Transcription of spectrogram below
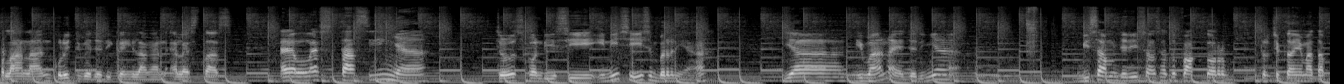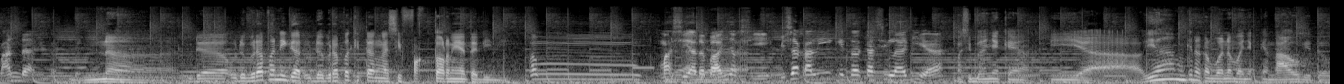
Perlahan-lahan kulit juga jadi kehilangan elastas elastasinya. Terus kondisi ini sih sebenarnya ya gimana ya jadinya bisa menjadi salah satu faktor terciptanya mata panda gitu. benar. Udah udah berapa nih Gar udah berapa kita ngasih faktornya tadi nih? Em, masih ada banyak sih. Bisa kali kita kasih lagi ya. masih banyak ya? Iya. Ya mungkin akan buana banyak yang tahu gitu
